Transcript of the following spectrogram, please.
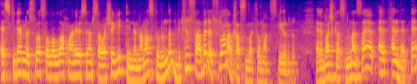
eskiden Resulullah sallallahu aleyhi ve sellem savaşa gittiğinde namaz kıldığında bütün sahabe Resulullah'ın arkasında kılmak istiyordu. Yani başkasındansa el, elbette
